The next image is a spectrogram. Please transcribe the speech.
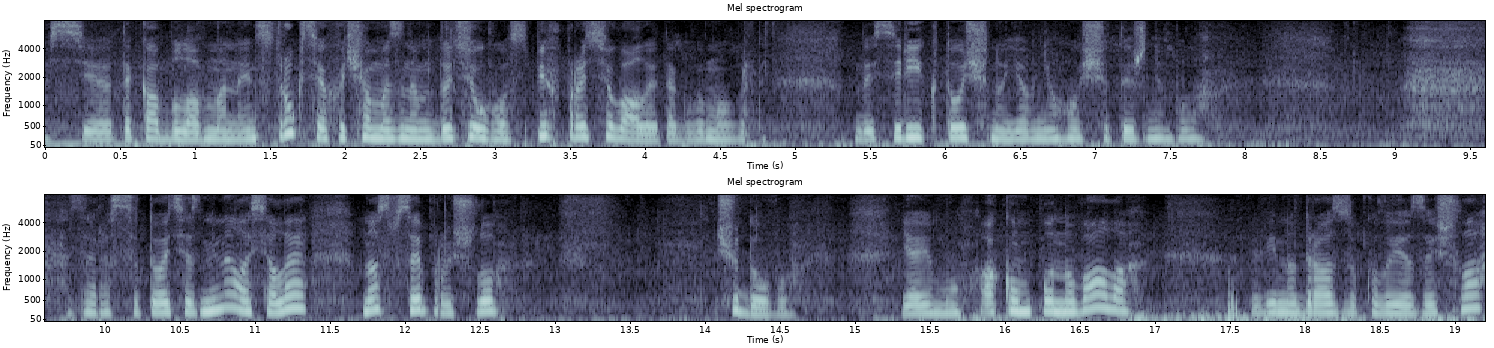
Ось е, така була в мене інструкція, хоча ми з ним до цього співпрацювали, так би мовити. Десь рік точно я в нього щотижня була. Зараз ситуація змінилася, але в нас все пройшло чудово. Я йому акомпонувала. Він одразу, коли я зайшла,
